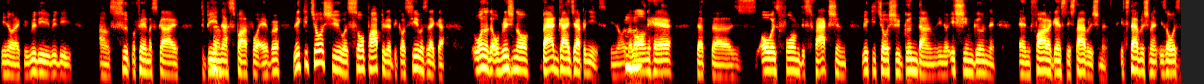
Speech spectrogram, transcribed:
you know, like really, really um, super famous guy to be in that spot forever. Riki Choshu was so popular because he was like a, one of the original bad guy Japanese, you know, the Mhm. long hair that uh, always formed this faction, Riki Choshu Gundan, you know, Ishingun, and, and fought against the establishment. Establishment is always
